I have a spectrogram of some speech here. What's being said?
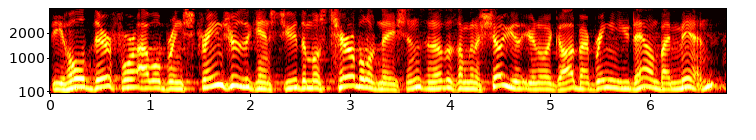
behold, therefore, I will bring strangers against you, the most terrible of nations. And others, I'm going to show you that you're not a God by bringing you down by men.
